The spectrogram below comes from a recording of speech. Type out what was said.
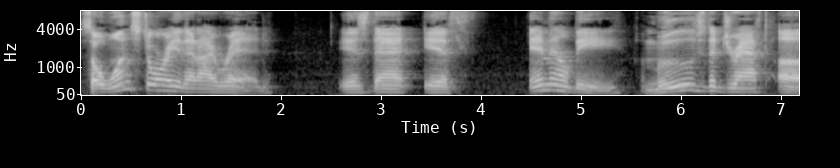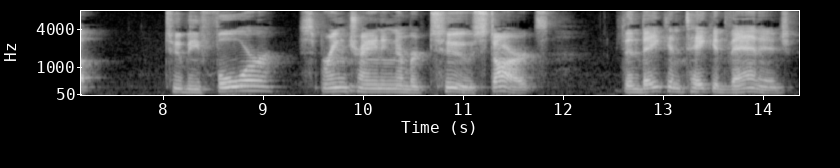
So, one story that I read is that if MLB moves the draft up to before spring training number two starts, then they can take advantage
